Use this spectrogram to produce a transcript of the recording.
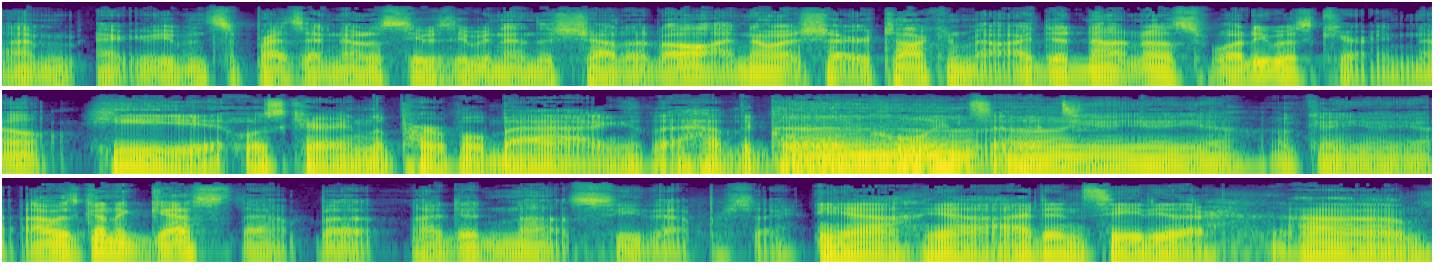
I'm even surprised I noticed he was even in the shot at all. I know what shot you're talking about. I did not notice what he was carrying. No, he was carrying the purple bag that had the gold uh, coins in oh, it. Oh yeah, yeah, yeah. Okay, yeah, yeah. I was going to guess that, but I did not see that per se. Yeah, yeah. I didn't see it either. Um,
